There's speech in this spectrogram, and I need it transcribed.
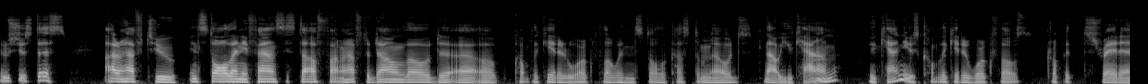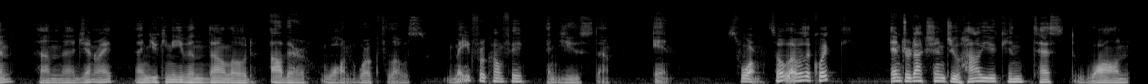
It was just this. I don't have to install any fancy stuff. I don't have to download uh, a complicated workflow and install custom nodes. Now you can. You can use complicated workflows, drop it straight in, and uh, generate. And you can even download other WAN workflows made for Comfy and use them in Swarm. So that was a quick introduction to how you can test WAN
